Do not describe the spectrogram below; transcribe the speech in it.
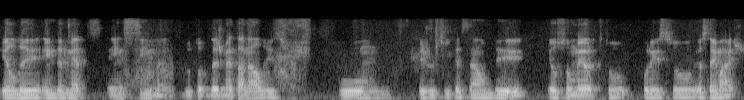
ele ainda mete em cima do topo das meta-análises a justificação de eu sou maior que tu, por isso eu sei mais.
